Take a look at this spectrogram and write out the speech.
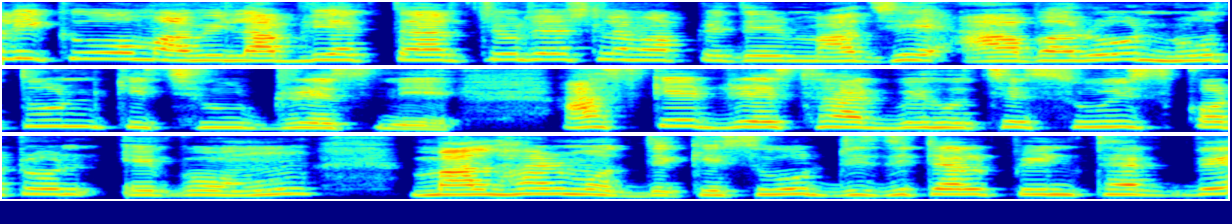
আলাইকুম, আমি লাভলি আক্তার। চলে আসলাম আপনাদের মাঝে আবারও নতুন কিছু ড্রেস নিয়ে। আজকের ড্রেস থাকবে হচ্ছে সুইস কটন এবং মালহার মধ্যে কিছু ডিজিটাল প্রিন্ট থাকবে।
